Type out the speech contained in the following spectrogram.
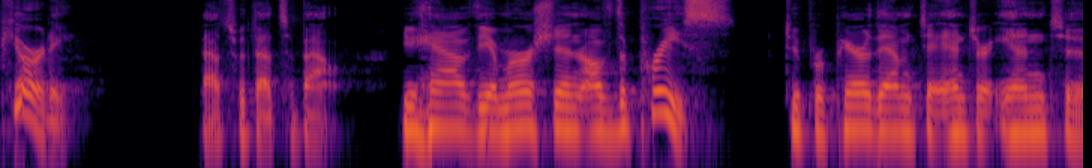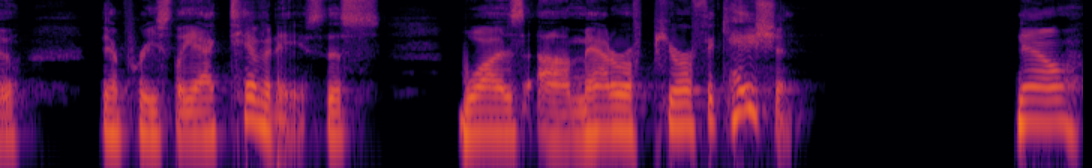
purity. That's what that's about. You have the immersion of the priests to prepare them to enter into their priestly activities. This was a matter of purification. Now,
